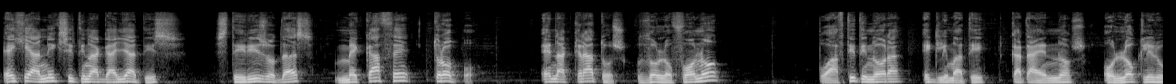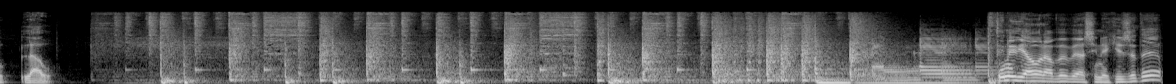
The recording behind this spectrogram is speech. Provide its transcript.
έχει ανοίξει την αγκαλιά της στηρίζοντας με κάθε τρόπο ένα κράτος δολοφόνο που αυτή την ώρα εγκληματεί κατά ενός ολόκληρου λαού. Την ίδια ώρα βέβαια συνεχίζεται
